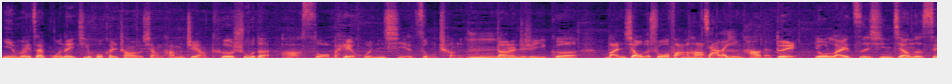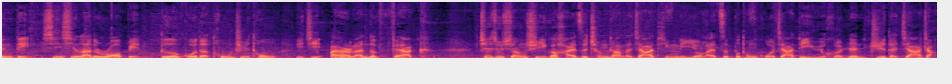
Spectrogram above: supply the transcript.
因为在国内几乎很少有像他们这样特殊的啊所谓混血组成。嗯当然这是一个玩笑的说法哈。嗯加了引号的。对，有来自新疆的 Cindy、新西兰的 Robin、德国的通知通以及爱尔兰的 Fack。这就像是一个孩子成长的家庭里有来自不同国家、地域和认知的家长，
